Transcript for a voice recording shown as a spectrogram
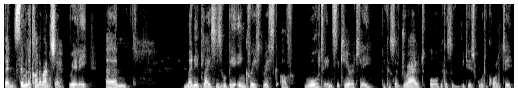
then similar kind of answer, really um, many places will be increased risk of water insecurity because of drought or because of reduced water quality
